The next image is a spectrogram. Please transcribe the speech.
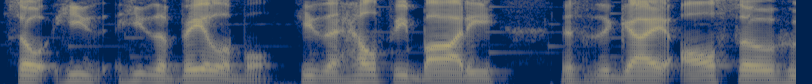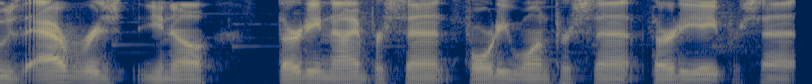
So he's he's available. He's a healthy body. This is a guy also who's averaged, you know, 39%, 41%, 38%.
